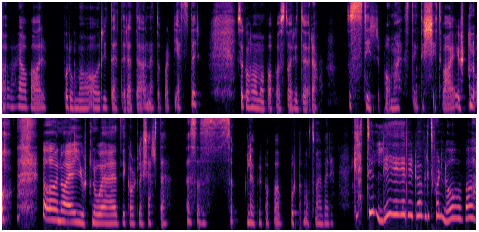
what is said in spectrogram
og jeg var på rommet og rydde etter at det har nettopp vært gjester. Så kommer mamma og pappa og står i døra. Så stirrer på meg. Så tenkte jeg shit, hva har jeg gjort nå? Og nå har jeg gjort noe de kommer til å kjefte. Så, så løper pappa bort mot meg og bare 'Gratulerer, du har blitt forlova!'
